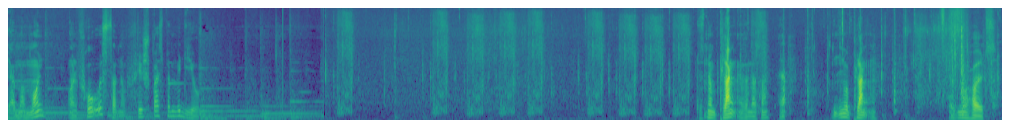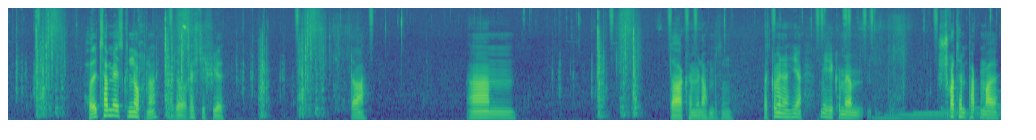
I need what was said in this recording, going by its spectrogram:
Ja, moin moin und frohe Ostern und viel Spaß beim Video. Das sind nur Planken, sind das, ne? Ja. Das sind nur Planken. Das ist nur Holz. Holz haben wir jetzt genug, ne? Also richtig viel. Da. Ähm. Da können wir noch ein bisschen... Was können wir denn hier? hier können wir Schrott hinpacken mal.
